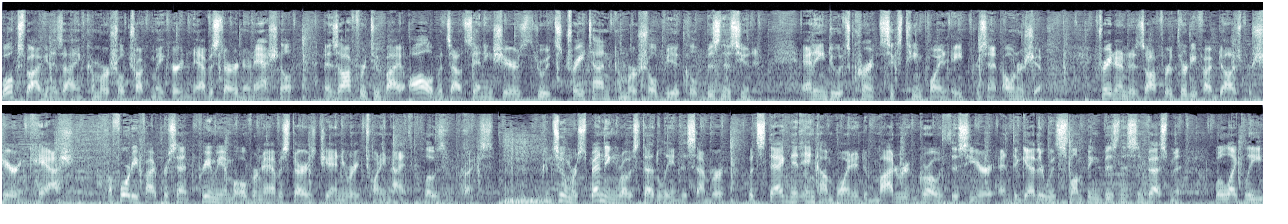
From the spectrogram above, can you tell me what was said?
Volkswagen is eyeing commercial truck maker Navistar International and has offered to buy all of its outstanding shares through its Traton Commercial Vehicle Business Unit, adding to its current 16.8% ownership. Traton has offered $35 per share in cash, a 45% premium over Navistar's January 29th closing price. Consumer spending rose steadily in December, but stagnant income pointed to moderate growth this year, and together with slumping business investment, will likely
